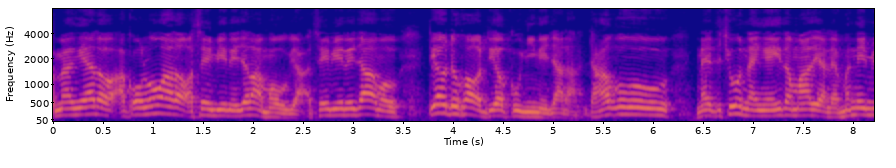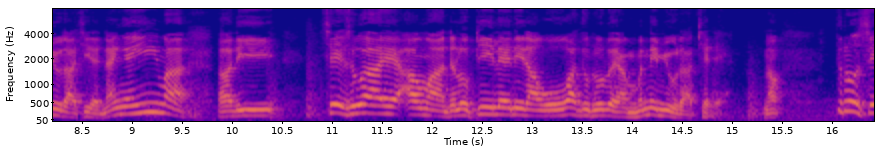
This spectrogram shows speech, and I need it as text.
အမှန်ကြီးကတော့အကုန်လုံးကတော့အဆင်ပြေနေကြတာမဟုတ်ဘူးဗျအဆင်ပြေနေကြမှာမဟုတ်တယောက်တစ်ခေါက်တယောက်ကူညီနေကြတာဒါကိုနိုင်တချို့နိုင်ငံရေးသမားတွေကလည်းမနှိမ့်မြို့တာရှိတယ်နိုင်ငံကြီးမှာအာဒီစေဆိုရရဲ့အောက်မှာဒီလိုပြေးလဲနေတာဟိုကသူတို့တွေကမနှိမ့်မြို့တာဖြစ်တယ်နော် သူတို့စေ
